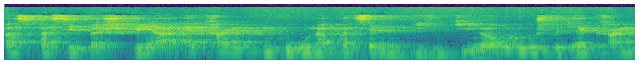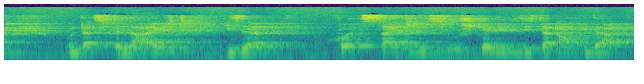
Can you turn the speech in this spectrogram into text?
was passiert bei schwer erkrankten Corona-Patienten, die sind die neurologisch mit erkrankt und dass vielleicht diese kurzzeitigen Zustände, die sich dann auch wieder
